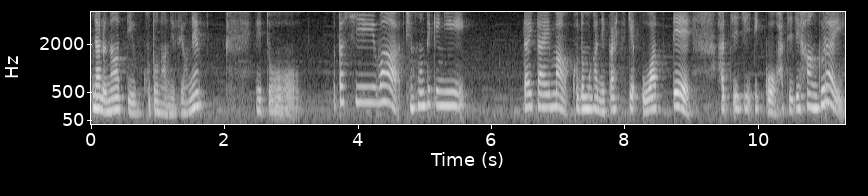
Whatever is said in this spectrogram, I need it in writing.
なるなっていうことなんですよね。えっと私は基本的にだいたいまあ子供が寝かしつけ終わって8時以降8時半ぐらい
